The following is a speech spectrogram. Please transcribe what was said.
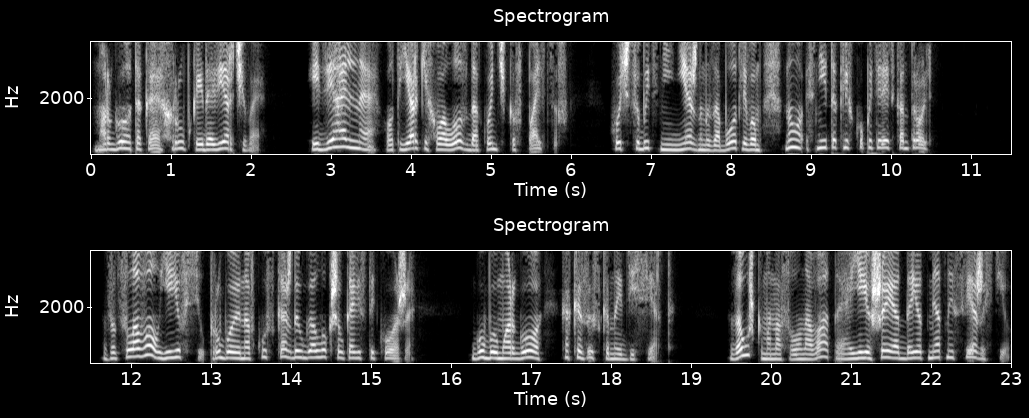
Марго такая хрупкая и доверчивая, идеальная от ярких волос до кончиков пальцев. Хочется быть с ней нежным и заботливым, но с ней так легко потерять контроль. Зацеловал ее всю, пробуя на вкус каждый уголок шелковистой кожи. Губы Марго, как изысканный десерт. За ушком она солоноватая, а ее шея отдает мятной свежестью.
